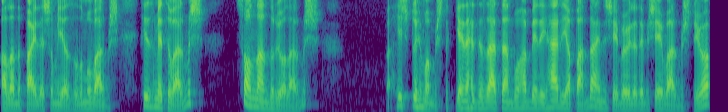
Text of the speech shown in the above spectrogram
alanı paylaşımı yazılımı varmış. Hizmeti varmış. Sonlandırıyorlarmış. Hiç duymamıştık. Genelde zaten bu haberi her yapan da aynı şey böyle de bir şey varmış diyor.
